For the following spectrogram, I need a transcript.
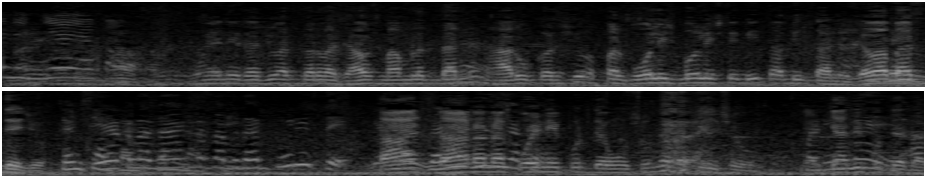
હા, એની રજૂઆત કરવા જાઉં છું મામલતદાર ને સારું કરશું પણ પોલીસ બોલીસથી બીતા બીતા નહીં જવાબ આપ દેજો. ના ના ના, ના કોઈ નહીં પૂછ દે. હું છું ને વકીલ છું. ક્યાંથી પૂછ દેતા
